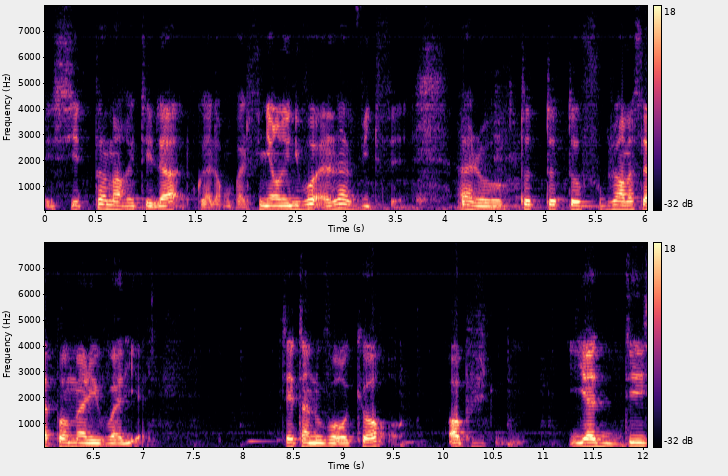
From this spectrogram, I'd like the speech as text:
essayé de pas m'arrêter là. Donc alors on va le finir le niveau là vite fait. Alors, toto, faut que je ramasse la pomme, allez, voilà, allez. Peut-être un nouveau record. Putain il y a des...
